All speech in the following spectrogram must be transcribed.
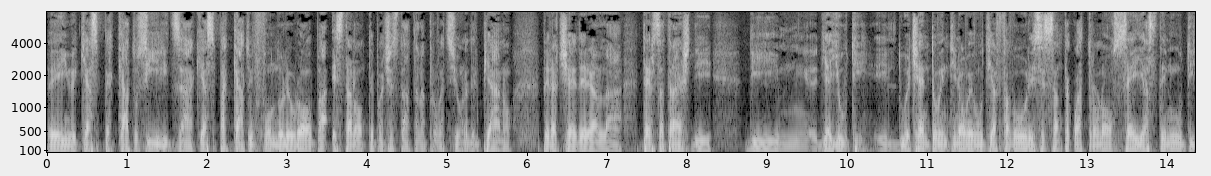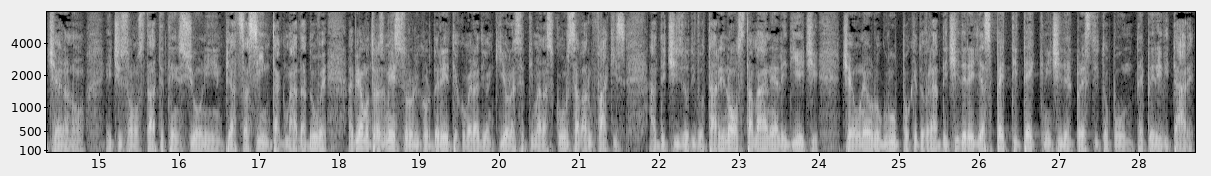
eh, che ha spaccato Siriza, che ha spaccato in fondo l'Europa e stanotte poi c'è stata l'approvazione del piano per accedere alla terza tranche di di, di, aiuti, il 229 voti a favore, 64 no, 6 astenuti, c'erano e ci sono state tensioni in piazza Sintagma, da dove abbiamo trasmesso, lo ricorderete come radio anch'io la settimana scorsa, Varoufakis ha deciso di votare no, stamane alle 10 c'è un Eurogruppo che dovrà decidere gli aspetti tecnici del prestito ponte per evitare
